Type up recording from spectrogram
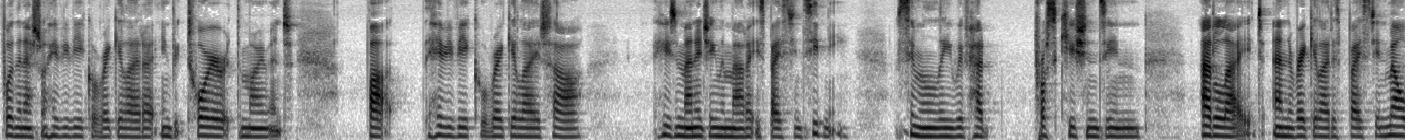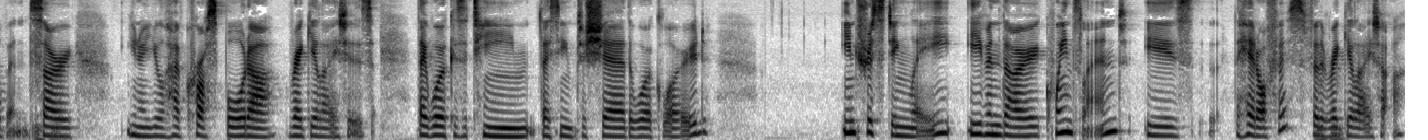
for the National Heavy Vehicle Regulator in Victoria at the moment, but the heavy vehicle regulator who's managing the matter is based in Sydney. Similarly, we've had prosecutions in Adelaide and the regulator's based in Melbourne. Mm-hmm. So, you know, you'll have cross border regulators they work as a team, they seem to share the workload. Interestingly, even though Queensland is the head office for the mm-hmm. regulator,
